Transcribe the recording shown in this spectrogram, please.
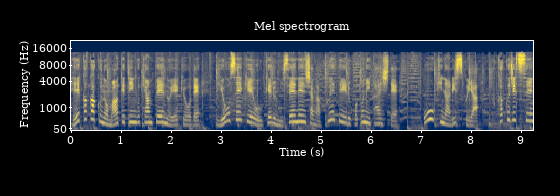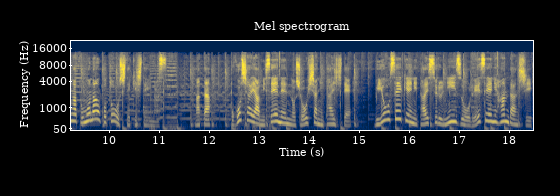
低価格のマーケティングキャンペーンの影響で美容整形を受ける未成年者が増えていることに対して大きなリスクや不確実性が伴うことを指摘しています。また保護者や未成年の消費者に対して美容整形に対するニーズを冷静に判断し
